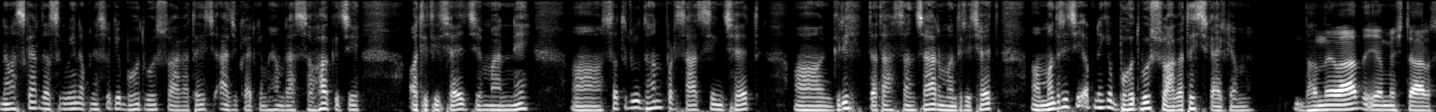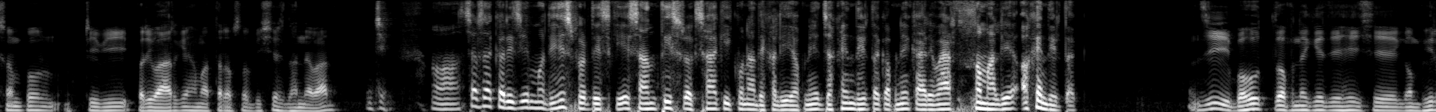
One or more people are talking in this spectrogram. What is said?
नमस्कार दर्शकबिन अपने सबके बहुत बहुत स्वागत अछि आज कार्यक्रममे हमरा सभक जे अतिथि छथि जे माननीय शत्रुघ्न प्रसाद सिंह छथि गृह तथा संचार मन्त्री छथि। जी अपने अपनेके बहुत बहुत स्वागत अछि कार्यक्रममे धन्यवाद। एम स्टार सम्पूर्ण टीवी परिवारके हमरा तरफसँ विशेष धन्यवाद। जी। चर्चा करीजिए जे प्रदेश के शांति सुरक्षा की कोना देखलिए अपने जखन धरि तक अपने कार्यभार संभालिए अखन धरि तक। जी बहुत अपनेके जे हइ से गम्भीर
